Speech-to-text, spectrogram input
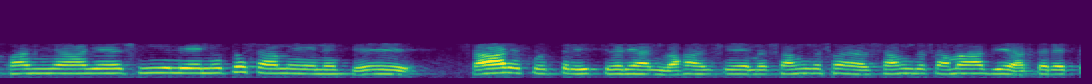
පඤ්ඤාය සීලේන උපසමේනතේ සාරිපුත්‍ර ඊශ්වරයන් වහන්සේම සංඝ සංඝ සමාධිය අතරත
